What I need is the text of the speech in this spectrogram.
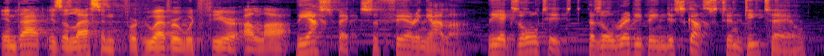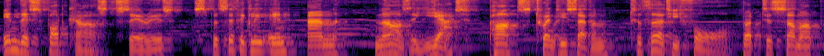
in that is a lesson for whoever would fear Allah. The aspects of fearing Allah, the Exalted, has already been discussed in detail in this podcast series, specifically in An Naziyat, parts 27 to 34. But to sum up,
